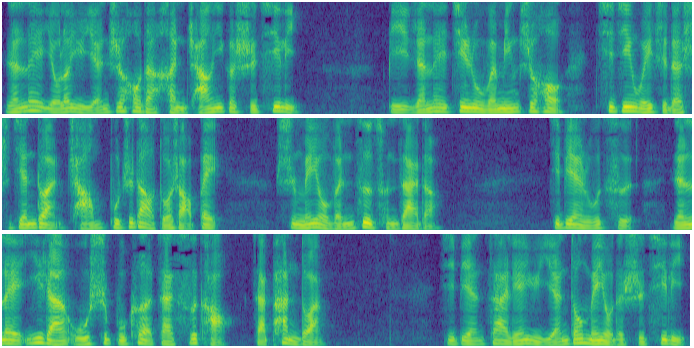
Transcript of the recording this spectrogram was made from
人类有了语言之后的很长一个时期里，比人类进入文明之后迄今为止的时间段长不知道多少倍，是没有文字存在的。即便如此，人类依然无时不刻在思考，在判断。即便在连语言都没有的时期里，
